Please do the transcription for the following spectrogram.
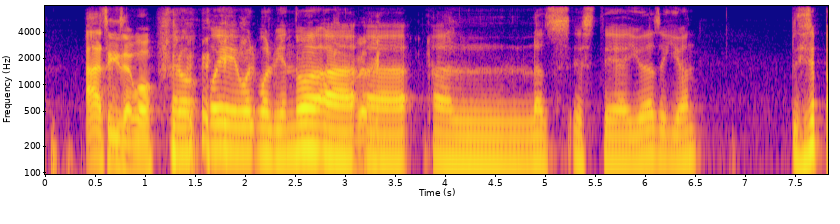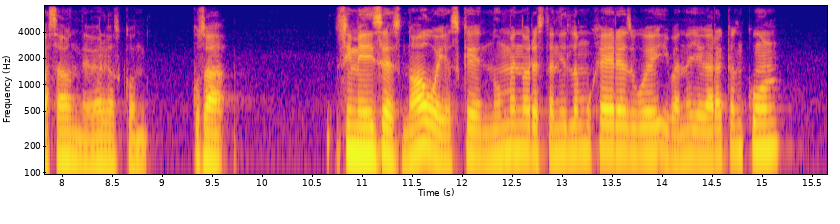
Ah, sí, se ahogó. Pero, oye, vol- volviendo a, a- a las este, ayudas de guion, pues sí se pasaron de vergas con... O sea, si me dices, no, güey, es que Númenor está en Isla Mujeres, güey, y van a llegar a Cancún,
